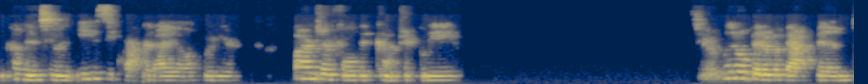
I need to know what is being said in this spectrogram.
And come into an easy crocodile where you're Arms are folded comfortably. So a little bit of a back bend.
